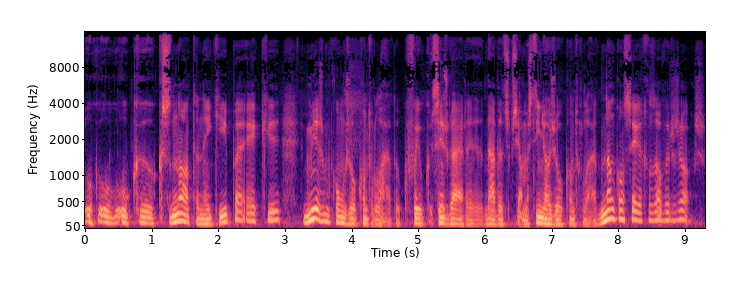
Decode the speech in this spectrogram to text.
o, o, o, que, o, que, se nota na equipa é que, mesmo com o jogo controlado, que foi sem jogar nada de especial, mas tinha o jogo controlado, não consegue resolver os jogos.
